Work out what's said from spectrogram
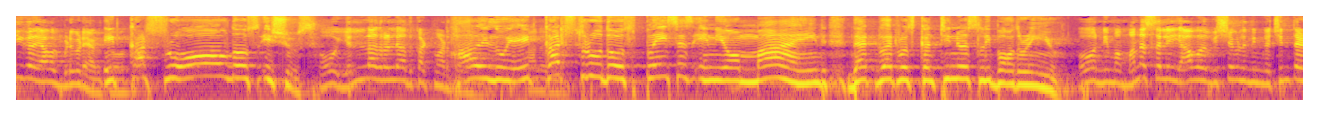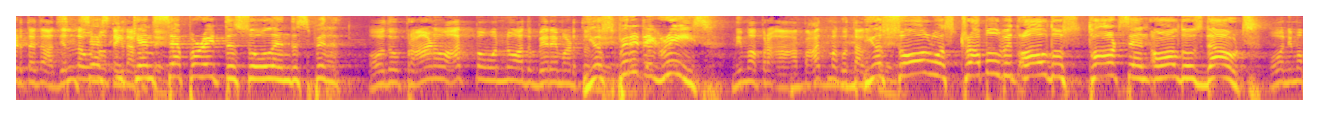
ಈಗ ಯಾವಾಗ ಬಿಡುಗಡೆ ಆಗುತ್ತೆ it cuts through all those issues. ಓ ಎಲ್ಲದರಲ್ಲಿ ಅದು ಕಟ್ ಮಾಡ್ತಾರೆ Hallelujah. It cuts through those places in your mind that, that was continuously bothering you. ಓ ನಿಮ್ಮ ಮನಸ್ಸಲ್ಲಿ ಯಾವ ವಿಷಯಗಳು ನಿಮ್ಗೆ ಚಿಂತೆ ಇಡ್ತಾ ಇದ್ದ It ಅದೆಲ್ಲವನ್ನು says it can ತೆಗೆದಾಕುತ್ತೆ separate the soul and the spirit. ಅದು ಪ್ರಾಣ ಆತ್ಮವನ್ನು ಅದು ಬೇರೆ ಮಾಡುತ್ತದೆ Your spirit agrees. ನಿಮ್ಮ ಪ್ರ- ಆ- ಆತ್ಮ Your ಗೊತ್ತಾಗುತ್ತದೆ soul was troubled with all those thoughts and all those doubts. ಓ ನಿಮ್ಮ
